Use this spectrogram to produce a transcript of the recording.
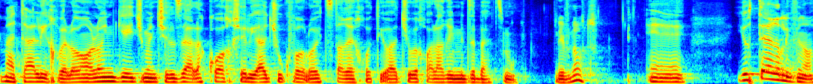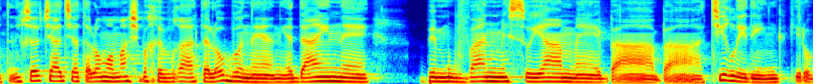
מהתהליך ולא לא engagement של זה הלקוח שלי עד שהוא כבר לא יצטרך אותי או עד שהוא יכול להרים את זה בעצמו. לבנות. אה, יותר לבנות, אני חושבת שעד שאתה לא ממש בחברה, אתה לא בונה, אני עדיין אה, במובן מסוים ב-cheerleading, כאילו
